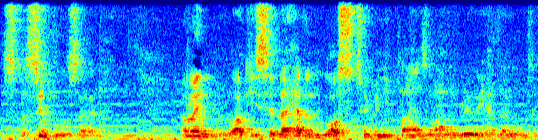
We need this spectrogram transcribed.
It's as simple as that. I mean, like you said, they haven't lost too many players either, really, have they, Walter?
